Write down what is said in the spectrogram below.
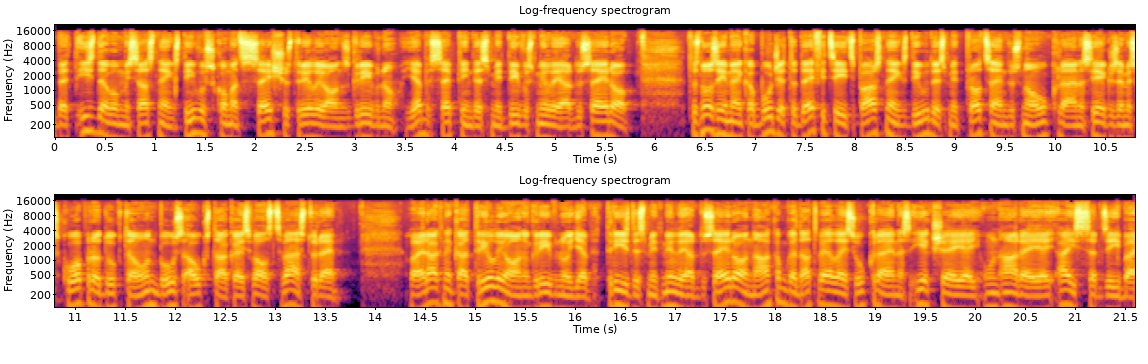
bet izdevumi sasniegs 2,6 triljonus grivnu, jeb 72 miljardus eiro. Tas nozīmē, ka budžeta deficīts pārsniegs 20% no Ukrainas iekšzemes koprodukta un būs augstākais valsts vēsturē. Vairāk nekā triljonu grivnu, jeb 30 miljardus eiro nākamgad atvēlēs Ukrainas iekšējai un ārējai aizsardzībai.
